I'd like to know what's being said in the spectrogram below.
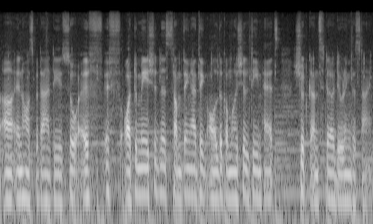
uh, in hospitality. So if, if automation is something I think all the commercial team heads should consider during this time.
